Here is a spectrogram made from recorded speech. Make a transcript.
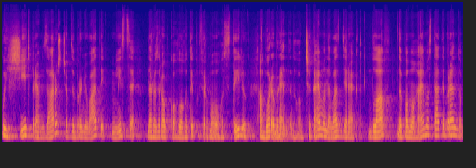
пишіть прямо зараз, щоб забронювати місце на розробку логотипу фірмового стилю або ребрендингу. Чекаємо на вас Директ. Блав допомагаємо стати брендом.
